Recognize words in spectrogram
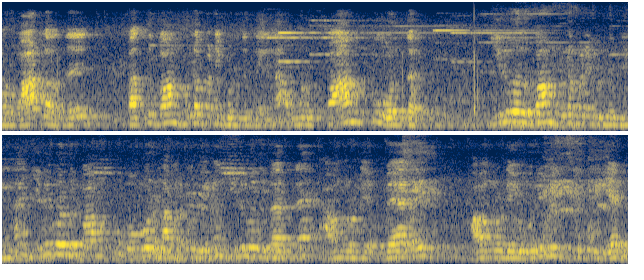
ஒரு வார்டில் வந்து பத்து ஃபார்ம் ஃபுல்லப் பண்ணி கொடுத்துருந்தீங்கன்னா ஒரு ஃபார்முக்கு ஒருத்தர் இருபது ஃபார்ம் ஃபில்அப் பண்ணி கொடுத்துருந்தீங்கன்னா இருபது ஃபார்முக்கு ஒவ்வொரு நபர்களுக்கும் இருபது பேர்கிட்ட அவங்களுடைய பேரு அவங்களுடைய உரிமை சீட்டு எண்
